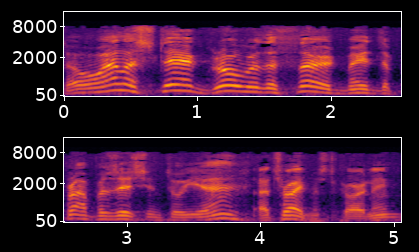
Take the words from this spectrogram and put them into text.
So Alastair Grover III made the proposition to you, huh? That's right, Mr. Courtney.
